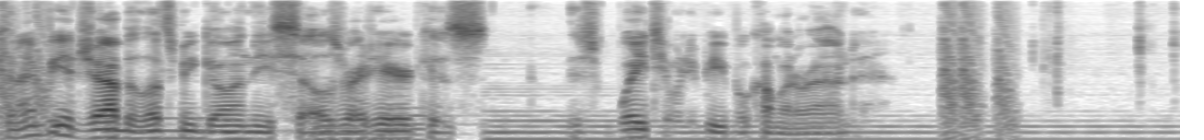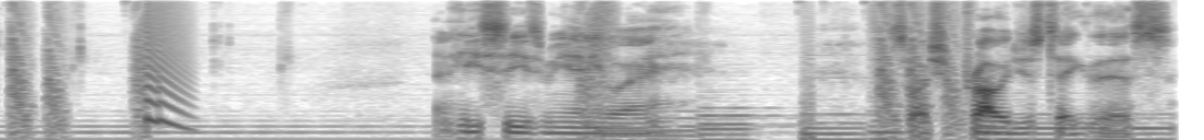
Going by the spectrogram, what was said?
Can I be a job that lets me go in these cells right here? Because there's way too many people coming around. And he sees me anyway. So I should probably just take this.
